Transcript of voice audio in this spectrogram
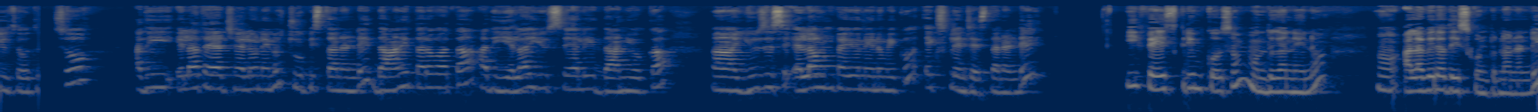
యూజ్ అవుతుంది. సో అది ఎలా తయారు చేయాలో నేను చూపిస్తానండి. దాని తర్వాత అది ఎలా యూజ్ చేయాలి దాని యొక్క యూజెస్ ఎలా ఉంటాయో నేను మీకు ఎక్స్ప్లెయిన్ చేస్తానండి. ఈ ఫేస్ క్రీమ్ కోసం ముందుగా నేను అలవీరా తీసుకుంటున్నానండి.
